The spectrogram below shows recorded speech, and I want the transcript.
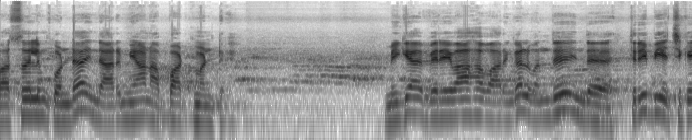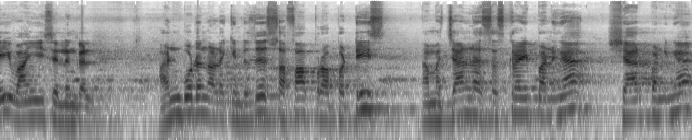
வசதிகளும் கொண்ட இந்த அருமையான அப்பார்ட்மெண்ட் மிக விரைவாக வாருங்கள். வந்து இந்த த்ரீ பிஹெச்கை வாங்கி செல்லுங்கள். அன்புடன் அழைக்கின்றது சஃபா ப்ராப்பர்ட்டிஸ் நம்ம சேனலை சப்ஸ்கிரைப் பண்ணுங்கள் ஷேர் பண்ணுங்கள்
